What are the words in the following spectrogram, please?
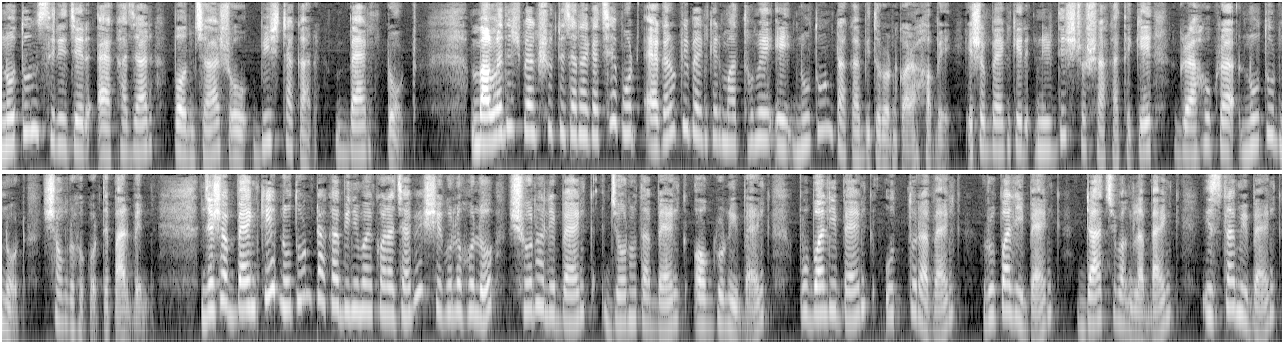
নতুন সিরিজের এক হাজার পঞ্চাশ ও বিশ টাকার ব্যাংক নোট। বাংলাদেশ ব্যাংক সূত্রে জানা গেছে, মোট এগারোটি ব্যাংকের মাধ্যমে এই নতুন টাকা বিতরণ করা হবে। এসব ব্যাংকের নির্দিষ্ট শাখা থেকে গ্রাহকরা নতুন নোট সংগ্রহ করতে পারবেন। যেসব ব্যাংকে নতুন টাকা বিনিময় করা যাবে, সেগুলো হল Sonali bank, Janata bank, Agrani bank, Pubali bank, Uttara bank Rupali bank, Dutch Bangla bank, Islami bank,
